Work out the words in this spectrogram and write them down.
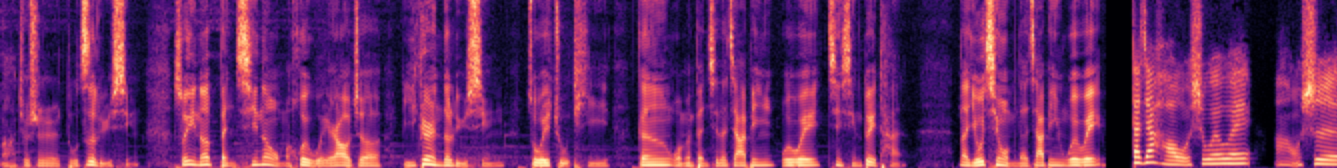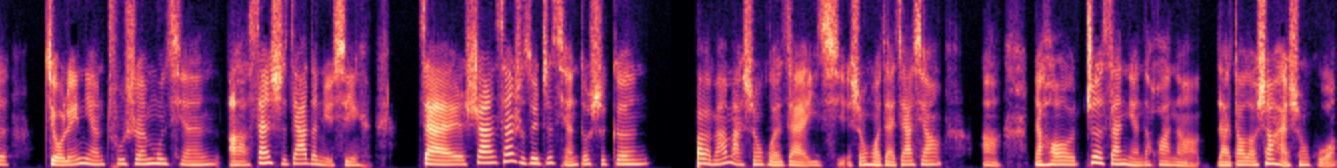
啊，就是独自旅行。所以呢，本期呢，我们会围绕着一个人的旅行作为主题，跟我们本期的嘉宾微微进行对谈。那有请我们的嘉宾微微。大家好，我是微微啊，我是九零年出生，目前啊三十加的女性，在三三十岁之前都是跟爸爸妈妈生活在一起，生活在家乡啊，然后这三年的话呢，来到了上海生活。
